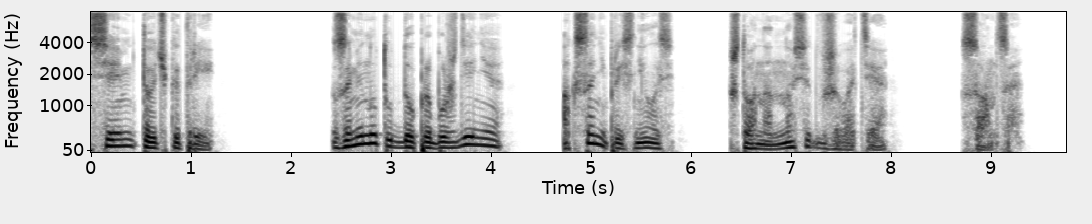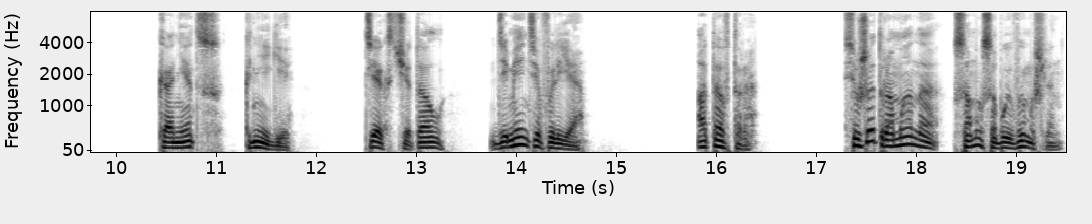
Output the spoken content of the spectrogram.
7.3 За минуту до пробуждения Оксане приснилось, что она носит в животе солнце. Конец книги. Текст читал Дементьев Илья. От автора. Сюжет романа, само собой, вымышлен.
